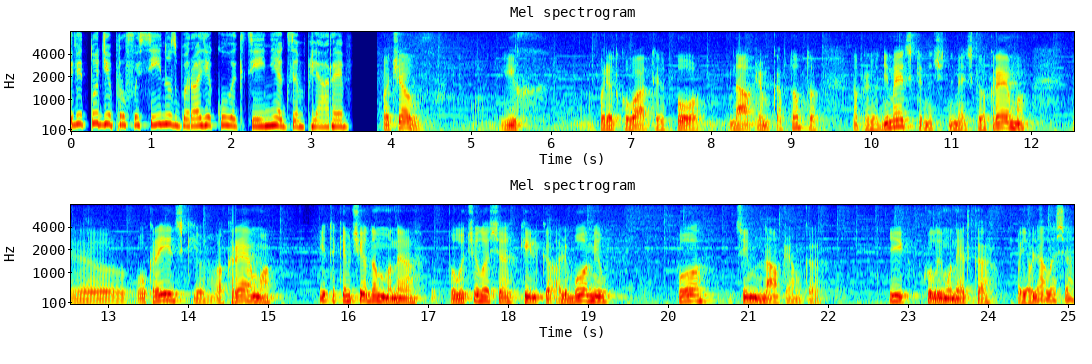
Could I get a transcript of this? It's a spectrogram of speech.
Відтоді професійно збирає колекційні екземпляри. почав їх порядкувати по напрямках. Тобто, наприклад, німецькі, значить німецькі окремо, е, українські окремо. І таким чином мене вийшло кілька альбомів по цим напрямках. І коли монетка появлялася,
